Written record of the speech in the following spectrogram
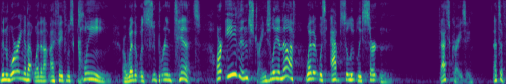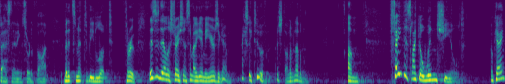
than worrying about whether or not my faith was clean or whether it was super intense or even, strangely enough, whether it was absolutely certain. That's crazy. That's a fascinating sort of thought, but it's meant to be looked through. This is the illustration somebody gave me years ago. Actually, two of them. I just thought of another one. Um, faith is like a windshield, okay?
